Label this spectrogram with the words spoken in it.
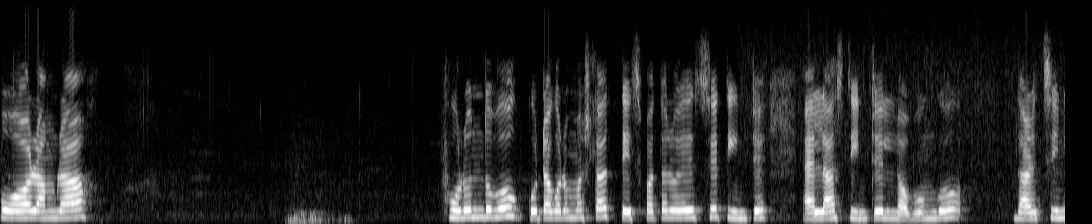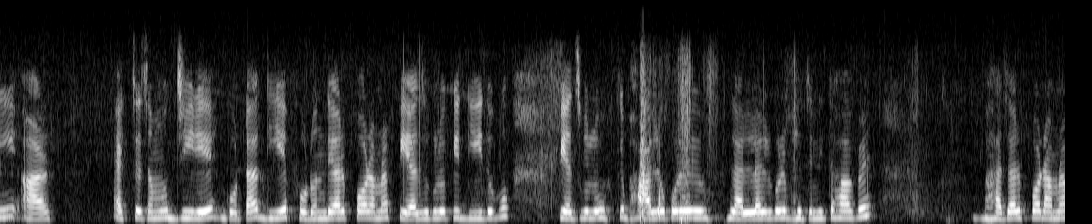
পর আমরা ফোড়ন দেবো, গোটা গরম মশলা, তেজপাতা রয়েছে, তিনটে এলাচ, তিনটে লবঙ্গ, দারচিনি আর এক চা চামচ জিরে গোটা দিয়ে ফোড়ন দেওয়ার পর আমরা পেঁয়াজগুলোকে দিয়ে দেবো। পেঁয়াজগুলোকে ভালো করে, লাল লাল করে ভেজে নিতে হবে। ভাজার পর আমরা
